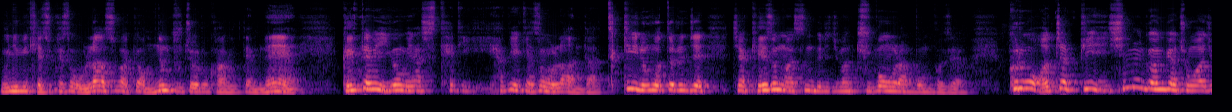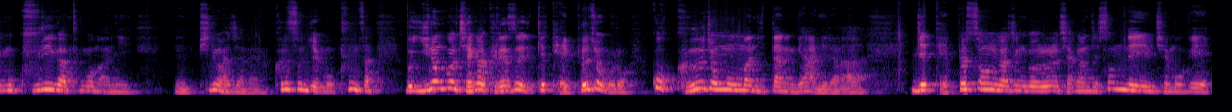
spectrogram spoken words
운임이 계속해서 올라갈 수밖에 없는 구조로 가기 때문에 그렇기 때문에 이건 그냥 스테디하게 계속 올라간다. 특히 이런 것들은 이제 제가 계속 말씀드리지만 주봉을 한번 보세요. 그리고 어차피 실물 경기가 좋아지면 구리 같은 거 많이 예, 필요하잖아요. 그래서 이제 뭐 풍산 뭐 이런 걸 제가 그래서 이렇게 대표적으로 꼭 그 종목만 있다는 게 아니라 이제 대표성을 가진 거를 제가 이제 썸네일 제목에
